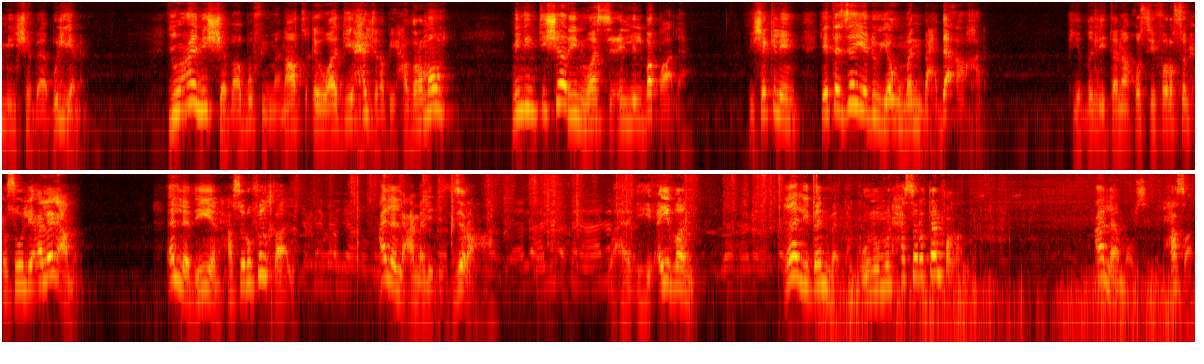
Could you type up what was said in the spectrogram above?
من شباب اليمن. يعاني الشباب في مناطق وادي حجر بحضرموت من انتشار واسع للبطالة. بشكل يتزايد يوما بعد آخر. في ظل تناقص فرص الحصول على العمل الذي ينحصر في الغالب على العمل بالزراعة. وهذه أيضا غالبا ما تكون منحصرة فقط على موسم الحصاد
